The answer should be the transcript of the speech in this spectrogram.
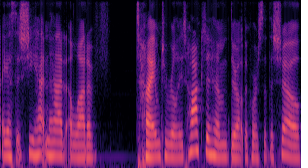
I guess that she hadn't had a lot of time to really talk to him throughout the course of the show,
